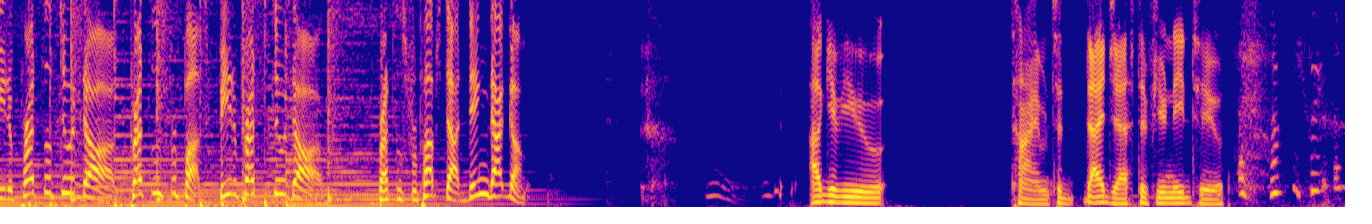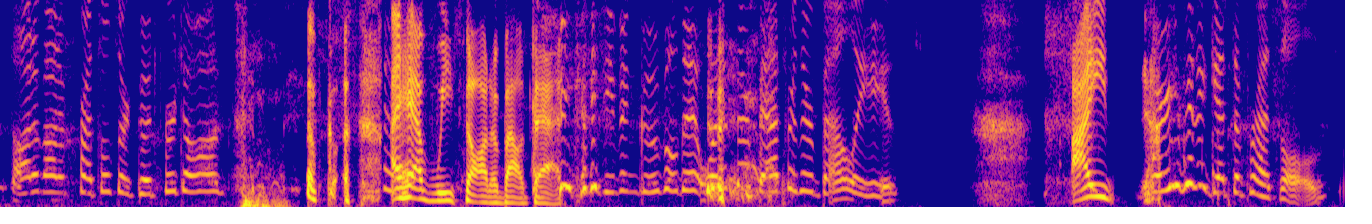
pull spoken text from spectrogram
Feed a pretzel to a dog. Pretzels for pups. Feed a pretzel to a dog. Pretzelsforpups.ding.gum. I'll give you time to digest if you need to. You even thought about if pretzels are good for dogs? Of course, I have we thought about that. You guys even Googled it. What if they're bad for their bellies? I Where are you going to get the pretzels?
